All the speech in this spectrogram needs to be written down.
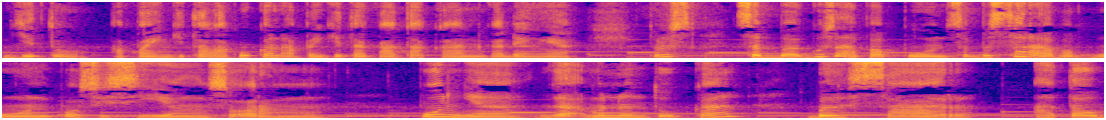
gitu apa yang kita lakukan apa yang kita katakan kadang ya terus sebagus apa pun sebesar apa pun posisi yang seorang punya nggak menentukan besar atau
